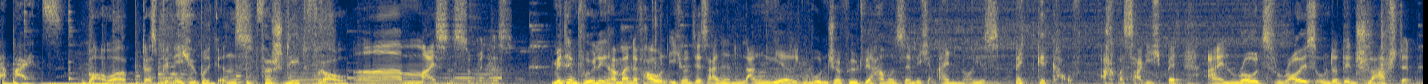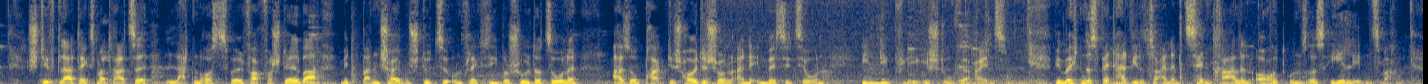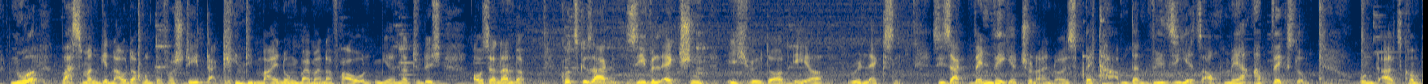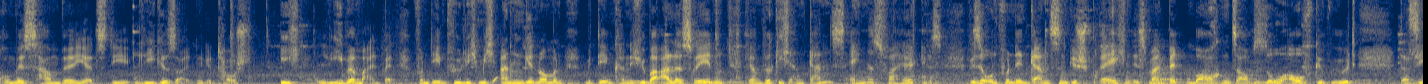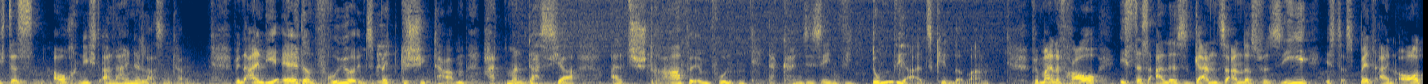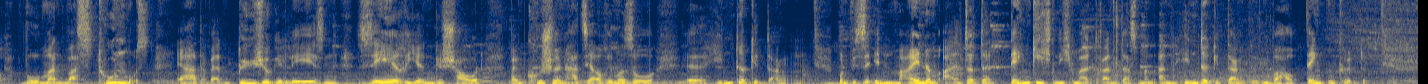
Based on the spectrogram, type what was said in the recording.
HR1. Bauer, das bin ich übrigens. Versteht Frau. Ah, meistens zumindest. Mit dem Frühling haben meine Frau und ich uns jetzt einen langjährigen Wunsch erfüllt. Wir haben uns nämlich ein neues Bett gekauft. Ach, was sage ich Bett? Ein Rolls-Royce unter den Schlafstätten. Stiftlatex-Matratze, Lattenrost zwölffach verstellbar, mit Bandscheibenstütze und flexibler Schulterzone. Also praktisch heute schon eine Investition in die Pflegestufe 1. Wir möchten das Bett halt wieder zu einem zentralen Ort unseres Ehelebens machen. Nur, was man genau darunter versteht, da gehen die Meinungen bei meiner Frau und mir natürlich auseinander. Kurz gesagt, sie will Action, ich will dort eher relaxen. Sie sagt, wenn wir jetzt schon ein neues Bett haben, dann will sie jetzt auch mehr Abwechslung. Und als Kompromiss haben wir jetzt die Liegeseiten getauscht. Ich liebe mein Bett. Von dem fühle ich mich angenommen. Mit dem kann ich über alles reden. Wir haben wirklich ein ganz enges Verhältnis. Wieso? Und von den ganzen Gesprächen ist mein Bett morgens auch so aufgewühlt, dass ich das auch nicht alleine lassen kann. Wenn einen die Eltern früher ins Bett geschickt haben, hat man das ja als Strafe empfunden. Da können Sie sehen, wie dumm wir als Kinder waren. Für meine Frau ist das alles ganz anders. Für sie ist das Bett ein Ort, wo man was tun muss. Ja, da werden Bücher gelesen, Serien geschaut. Beim Kuscheln hat sie auch immer so äh, Hintergedanken. Und wie sie in meinem Alter, da denke ich nicht mal dran, dass man an Hintergedanken überhaupt denken könnte.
